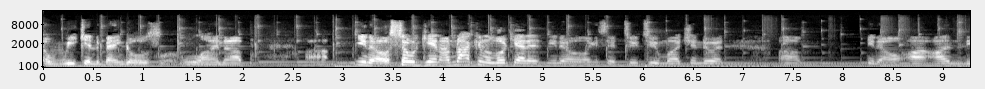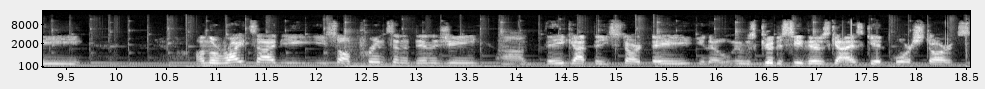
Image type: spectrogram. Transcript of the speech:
a weakened Bengals lineup. Uh, you know, so again, I'm not going to look at it. You know, like I said, too too much into it. Um, you know, on the on the right side, you, you saw Prince and Adeniji. Uh, they got the start. They, you know, it was good to see those guys get more starts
